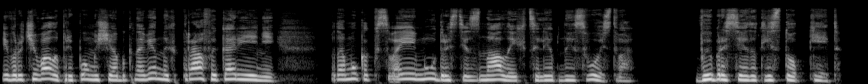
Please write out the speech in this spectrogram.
и врачевала при помощи обыкновенных трав и корений, потому как в своей мудрости знала их целебные свойства. Выброси этот листок, Кейт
